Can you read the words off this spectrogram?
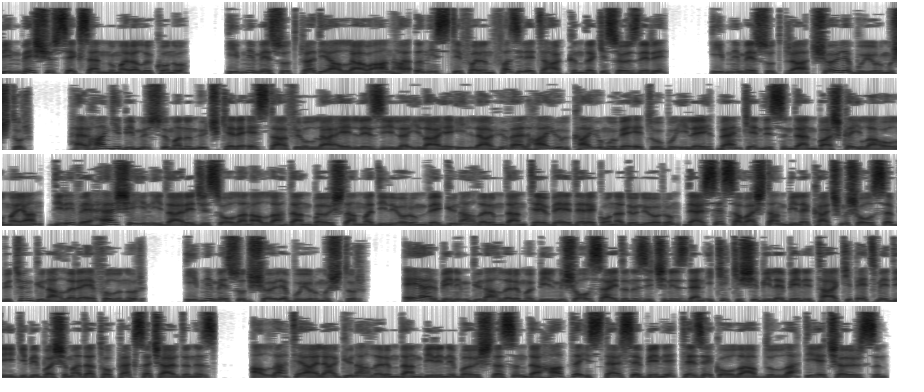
1580 numaralı konu, İbni Mesud, radiyallahu anh'ın istiğfarın fazileti hakkındaki sözleri, İbni Mesud, ra, şöyle buyurmuştur, Herhangi bir Müslümanın üç kere estağfirullah ellezi la ilahe illa huvel hayyul kayyumu ve etubu ileyh, ben kendisinden başka ilah olmayan, diri ve her şeyin idarecisi olan Allah'tan bağışlanma diliyorum ve günahlarımdan tevbe ederek ona dönüyorum, derse savaştan bile kaçmış olsa bütün günahları efolunur. İbni Mesud şöyle buyurmuştur, eğer benim günahlarımı bilmiş olsaydınız içinizden iki kişi bile beni takip etmediği gibi başıma da toprak saçardınız, Allah Teala günahlarımdan birini bağışlasın da halk da isterse beni, Tezek oğlu Abdullah, diye çağırsın.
